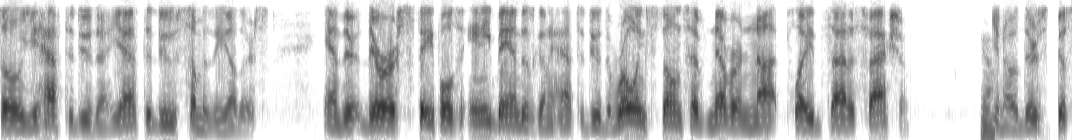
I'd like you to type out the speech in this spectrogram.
so you have to do that. You have to do some of the others. And there there are staples any band is going to have to do. The Rolling Stones have never not played Satisfaction. Yeah. You know, there's just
